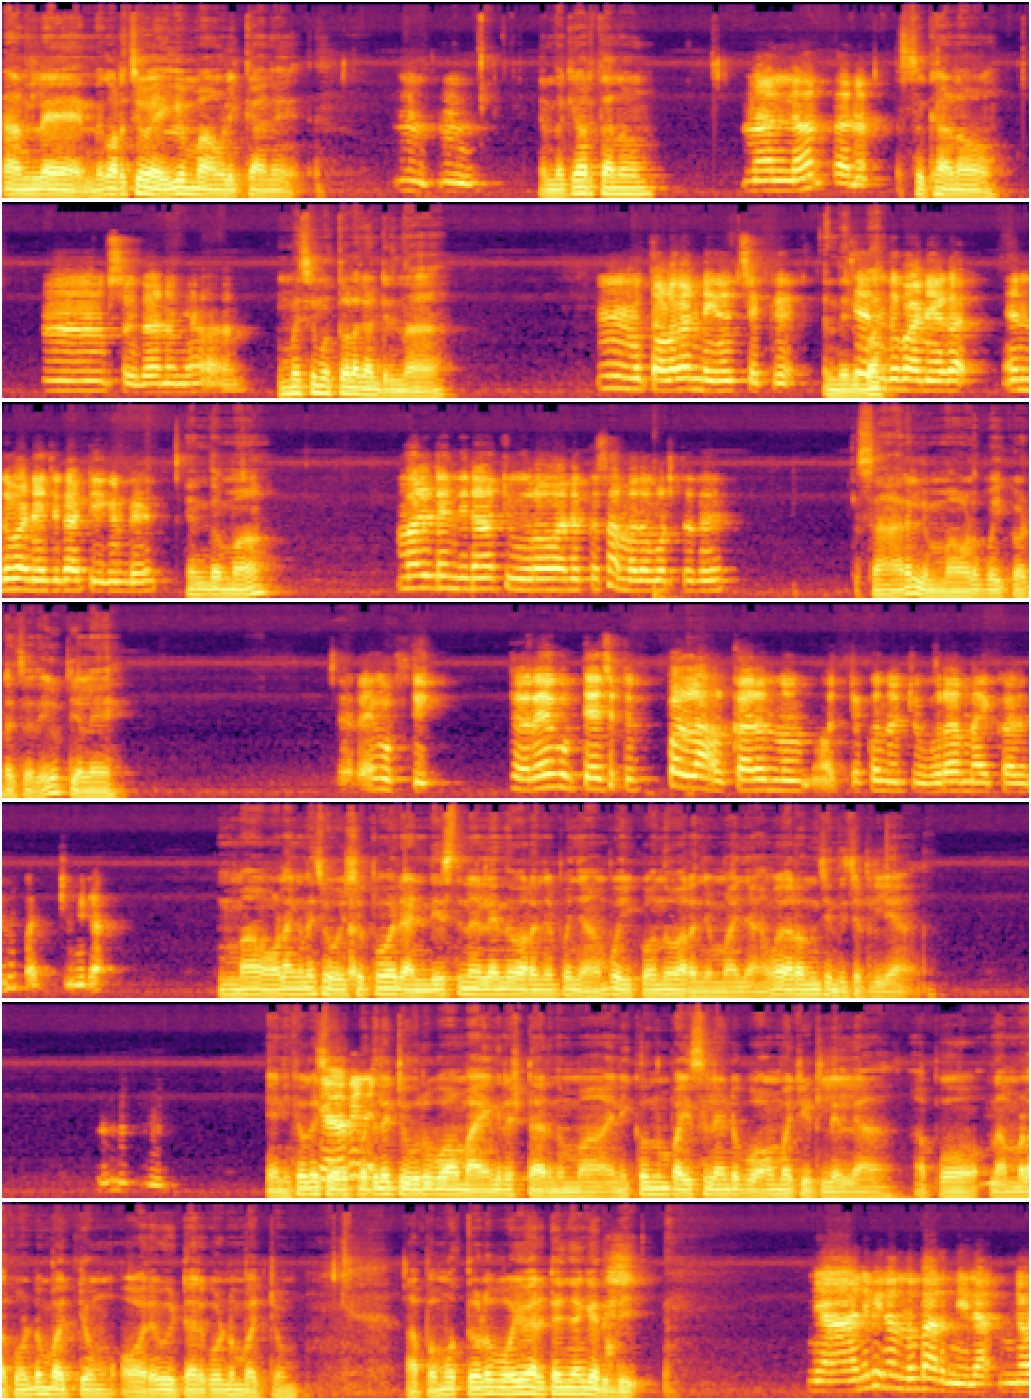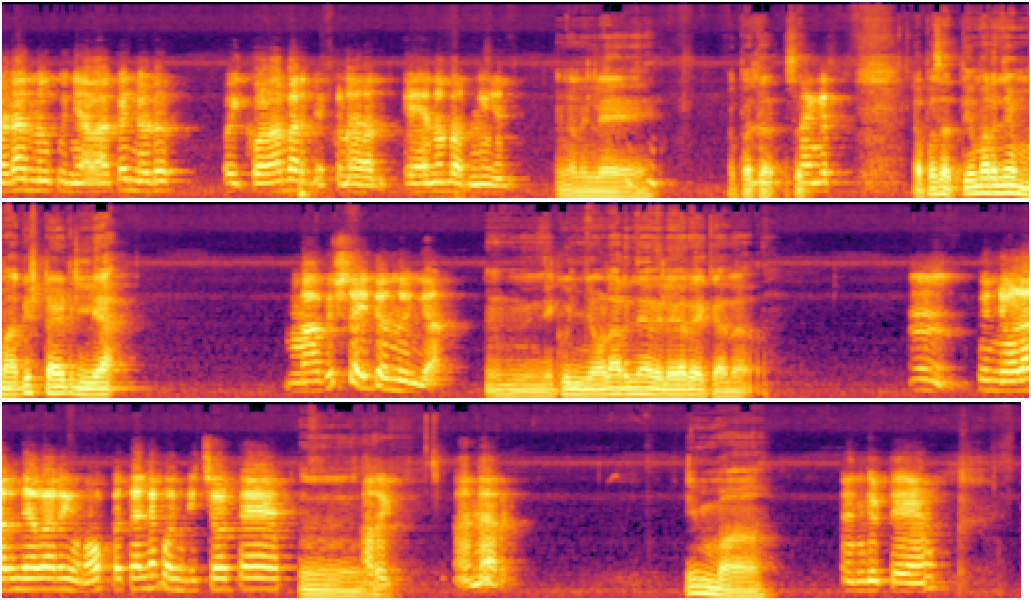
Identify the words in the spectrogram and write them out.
ആണല്ലേ. ഇന്ന് കുറച്ച് വൈകി ഉമ്മ വിളിക്കാന്. എന്തൊക്കെയാ വർത്താനം? നല്ല വർത്താനം. സുഖാണോ? സുഖാണ്. ഉമ്മച്ചി മുത്തോളെ കണ്ടിരുന്നാ? മുത്തോള കണ്ടീന് ഉച്ചയ്ക്ക്. എന്തു പണിയാ എന്ത് പണിയാച്ച് കാട്ടിയിട്ടുണ്ട് എന്തുമ്മ? ഉമ്മളുടെ എന്തിനാ ടൂർ പോവാനൊക്കെ സമ്മതം കൊടുത്തത്? സാരല്ല ഉമ്മ അവൾ പോയിക്കോട്ടെ. ചെറിയ കുട്ടിയല്ലേ. ചെറിയ കുട്ടി ചെറിയ കുട്ടി വെച്ചിട്ട് ഇപ്പുള്ള ആൾക്കാരൊന്നും ഒറ്റക്കൊന്നും ടൂർ അമ്മയക്കാരൊന്നും പറ്റൂല. ഉമ്മ ഓളങ്ങനെ ചോദിച്ചപ്പോ രണ്ട് ദിവസത്തിനല്ലേ എന്ന് പറഞ്ഞപ്പോ ഞാൻ പോയിക്കോന്ന് പറഞ്ഞമ്മ ഞാൻ വേറെ ഒന്നും ചിന്തിച്ചിട്ടില്ല. എനിക്കൊക്കെ ചെറുപ്പത്തിൽ ടൂർ പോകാൻ ഭയങ്കര ഇഷ്ടമായിരുന്നു ഉമ്മ. എനിക്കൊന്നും പൈസ ഇല്ലാണ്ട് പോകാൻ പറ്റിയിട്ടില്ലല്ല. അപ്പോൾ നമ്മളെ കൊണ്ടും പറ്റും ഓരോ വീട്ടുകാരെ കൊണ്ടും പറ്റും. അപ്പൊ മുത്തോൾ പോയി വരട്ടെ ഞാൻ കരുതി. ഞാൻ പിന്നെ ഒന്നും പറഞ്ഞില്ല. എന്നോട് അന്ന് കുഞ്ഞാവാക്ക എന്നോട് പൊയ്ക്കോളാൻ പറഞ്ഞേക്കണ ഏന്നും പറഞ്ഞു ഞാൻ. ആണല്ലേ? അപ്പൊ അപ്പം സത്യം പറഞ്ഞ ഉമ്മാക്ക് ഇഷ്ടായിട്ടില്ല. ഉമ്മാക്ക് ഇഷ്ടായിട്ടൊന്നുമില്ല. നീ കുഞ്ഞോളറിഞ്ഞ അതിലേറെ വെക്കാനാ ഉം കുഞ്ഞോളറിഞ്ഞാ പറയും. "ഓ, തന്നെ കൊഞ്ചിച്ചോട്ടെ. ഇമ്മ. എന്തിട്ടേ?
